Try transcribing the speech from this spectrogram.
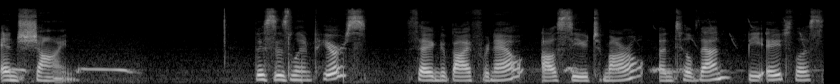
and shine. This is Lynn Pierce saying goodbye for now. I'll see you tomorrow. Until then, be ageless.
